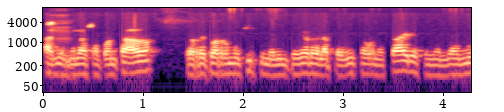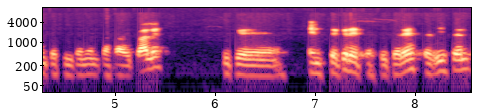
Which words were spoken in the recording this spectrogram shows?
alguien me lo haya contado. Yo recorro muchísimo el interior de la provincia de Buenos Aires, en donde hay muchos intendentes radicales, y que en secreto, si querés, te dicen,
